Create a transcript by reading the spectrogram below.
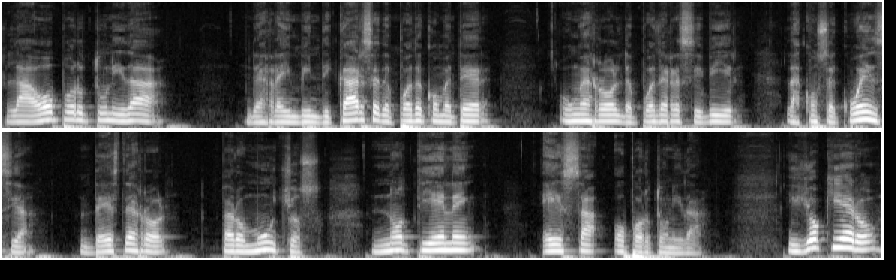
la oportunidad de reivindicarse después de cometer un error, después de recibir las consecuencias de este error, pero muchos no tienen esa oportunidad. Y yo quiero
